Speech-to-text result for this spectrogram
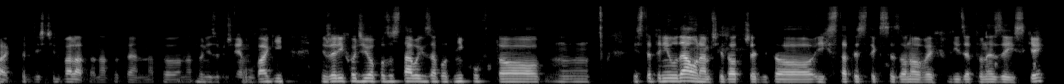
Tak, 42 lata, na to, ten, na, to, na to nie zwróciłem uwagi. Jeżeli chodzi o pozostałych zawodników, to mm, niestety nie udało nam się dotrzeć do ich statystyk sezonowych w lidze tunezyjskiej,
